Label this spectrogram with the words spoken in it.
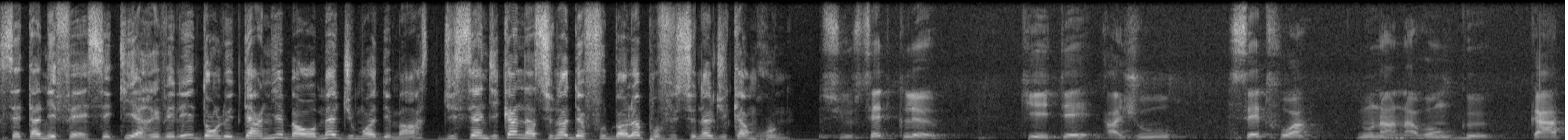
C'est en effet ce qui est révélé dans le dernier baromètre du mois de mars du syndicat national des footballeurs professionnels du Cameroun. Sur sept clubs qui étaient à jour, cette fois, nous n'en avons que 4,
